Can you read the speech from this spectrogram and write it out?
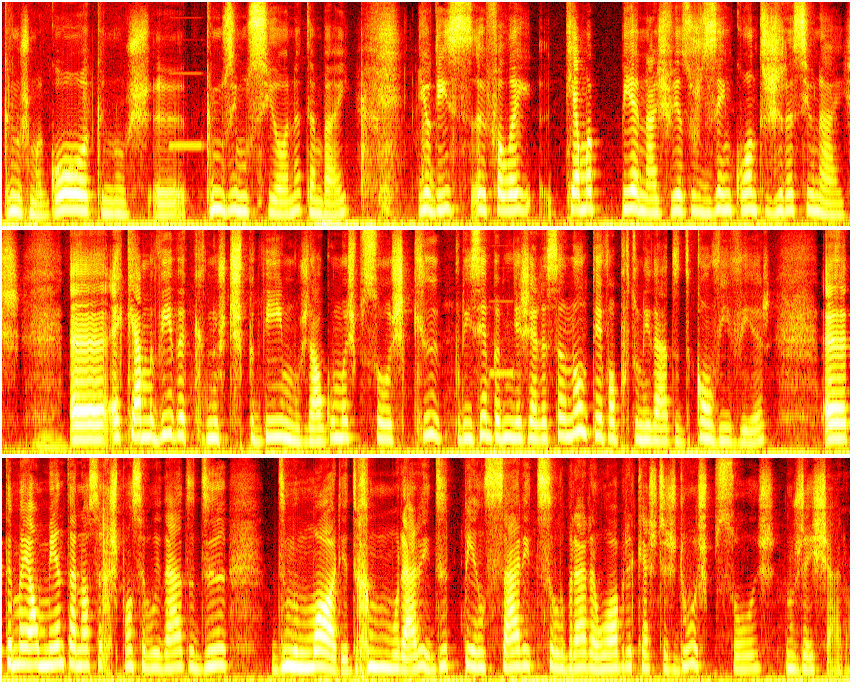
que nos magoa, que nos, uh, que nos emociona também, eu disse, uh, falei que é uma pena às vezes os desencontros geracionais. Uh, é que à medida que nos despedimos de algumas pessoas que, por exemplo, a minha geração não teve oportunidade de conviver, uh, também aumenta a nossa responsabilidade de, de memória, de rememorar e de pensar e de celebrar a obra que estas duas pessoas nos deixaram.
